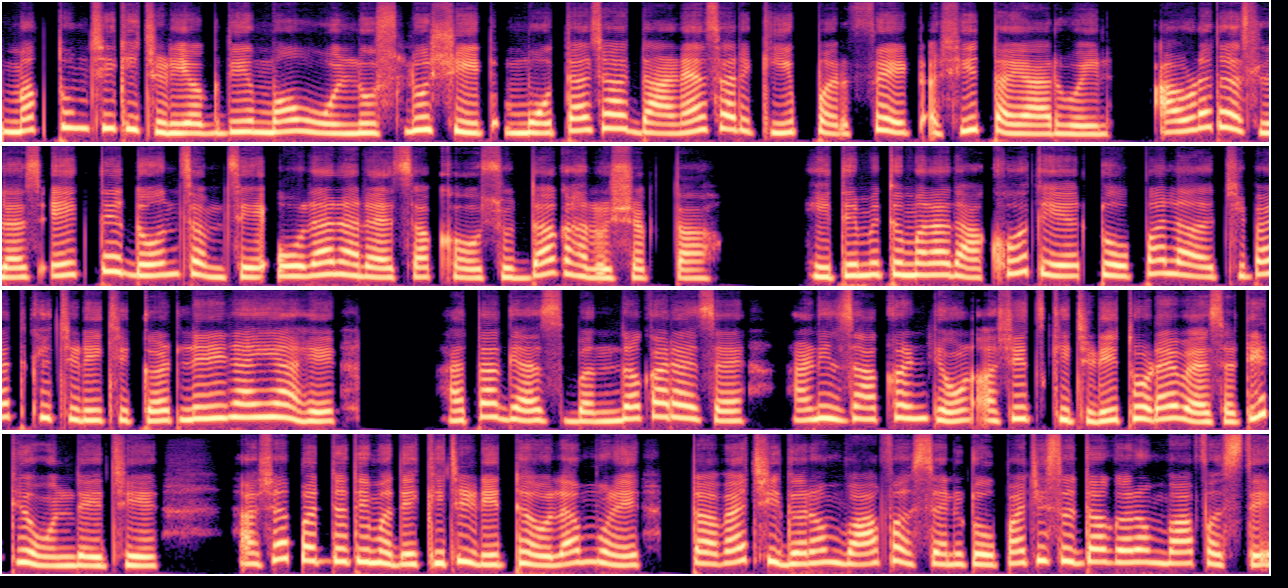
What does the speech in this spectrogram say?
मग तुमची खिचडी अगदी मऊ लुसलुशीत मोत्याच्या दाण्यासारखी परफेक्ट अशी तयार होईल. आवडत असल्यास एक ते दोन चमचे ओला नारळाचा खव सुद्धा घालू शकता. इथे मी तुम्हाला दाखवते टोपाला अजिबात खिचडी चिकटलेली नाही आहे. आता गॅस बंद करायचा आहे आणि झाकण ठेवून अशीच खिचडी थोड्या वेळासाठी ठेवून द्यायची अशा पद्धतीमध्ये खिचडी ठेवल्यामुळे तव्याची गरम वाफ असते आणि टोपाची सुद्धा गरम वाफ असते.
